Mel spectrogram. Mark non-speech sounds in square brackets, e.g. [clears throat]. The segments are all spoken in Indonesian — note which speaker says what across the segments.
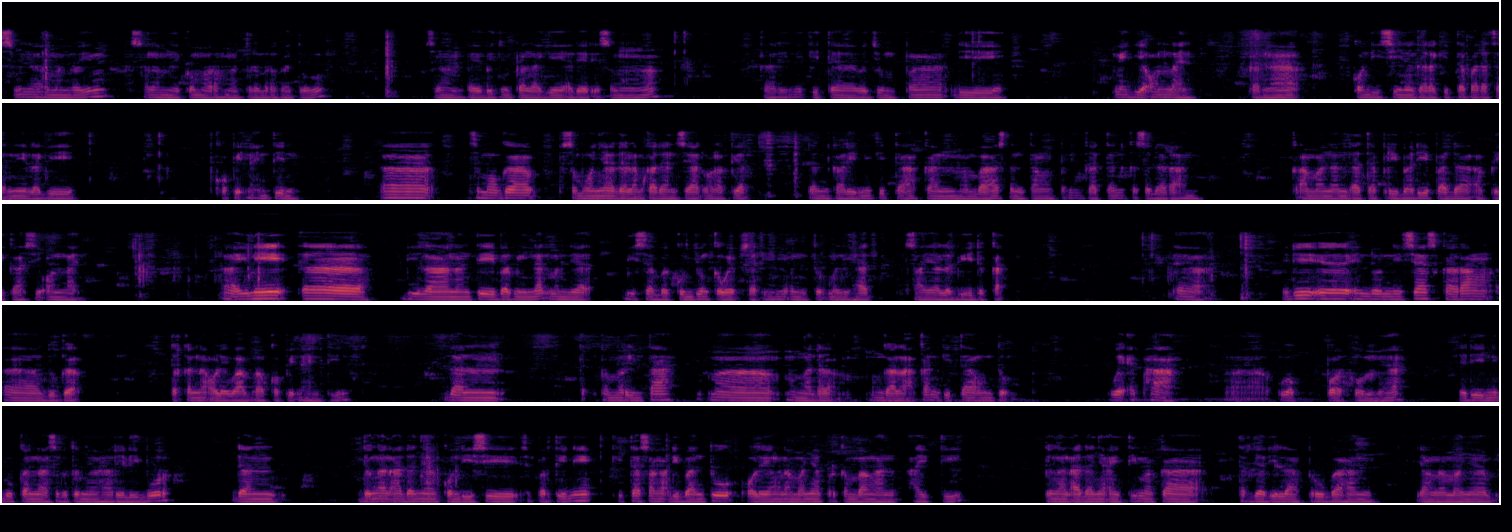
Speaker 1: Bismillahirrahmanirrahim. Assalamualaikum warahmatullahi wabarakatuh. Sampai berjumpa lagi adik-adik semua. Kali ini kita berjumpa di media online Karena kondisi negara kita pada saat ini lagi COVID-19 uh, Semoga semuanya dalam keadaan sehat walafiat. Dan kali ini kita akan membahas tentang peningkatan kesedaran keamanan data pribadi pada aplikasi online. Nah, ini uh, bila nanti berminat melihat bisa berkunjung ke website ini untuk melihat saya lebih dekat. Ya, jadi uh, Indonesia sekarang uh, juga terkena oleh wabah COVID-19 dan pemerintah menggalakkan kita untuk WFH uh, work for home ya. Jadi ini bukanlah sebetulnya hari libur dan dengan adanya kondisi seperti ini kita sangat dibantu oleh yang namanya perkembangan IT. Dengan adanya IT maka terjadilah perubahan yang namanya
